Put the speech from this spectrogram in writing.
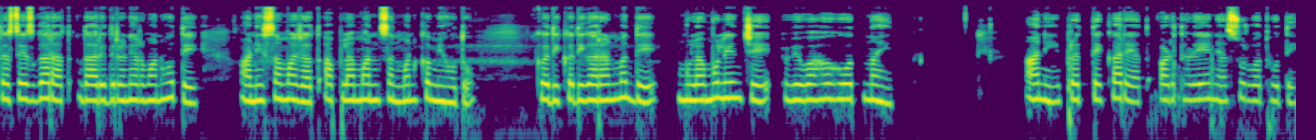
तसेच घरात दारिद्र्य निर्माण होते आणि समाजात आपला मान सन्मान कमी होतो. कधीकधी घरांमध्ये मुलामुलींचे विवाह होत नाहीत आणि प्रत्येक कार्यात अडथळे येण्यास सुरुवात होते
